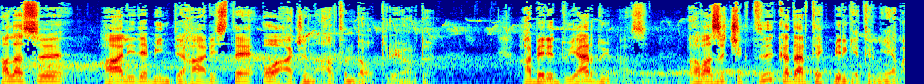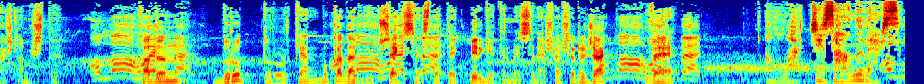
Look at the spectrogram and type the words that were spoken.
halası Halide binti Haris de o ağacın altında oturuyordu. Haberi duyar duymaz avazı çıktığı kadar tekbir getirmeye başlamıştı. Allahu Kadın Ekber. Durup dururken bu kadar Allahu yüksek Ekber. sesle tekbir getirmesine şaşıracak Allahu ve Ekber. Allah cezanı versin.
